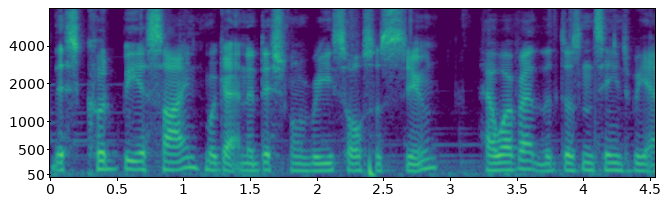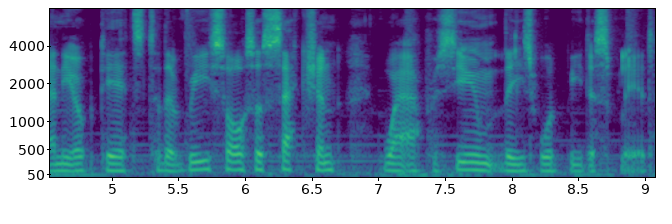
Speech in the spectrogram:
This could be a sign we're getting additional resources soon, however there doesn't seem to be any updates to the resources section where I presume these would be displayed.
